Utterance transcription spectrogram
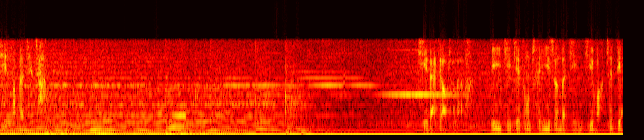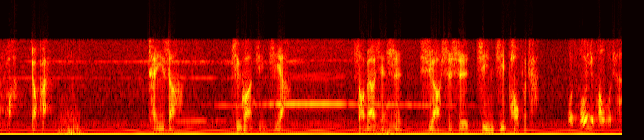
急扫描检查。脐带掉出来了，立即接通陈医生的紧急网诊电话，要快。陈医生，情况紧急啊！扫描显示需要实施紧急剖腹产。我同意剖腹产，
